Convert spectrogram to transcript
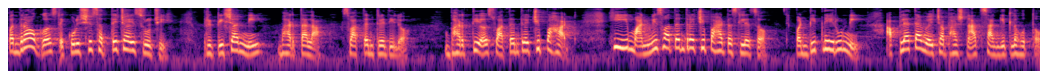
पंधरा ऑगस्ट एकोणीसशे सत्तेचाळीस रोजी ब्रिटिशांनी भारताला स्वातंत्र्य दिलं. भारतीय स्वातंत्र्याची पहाट ही मानवी स्वातंत्र्याची पहाट असल्याचं पंडित नेहरूंनी आपल्या त्यावेळच्या भाषणात सांगितलं होतं.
